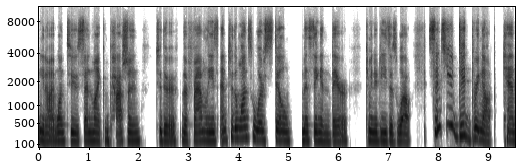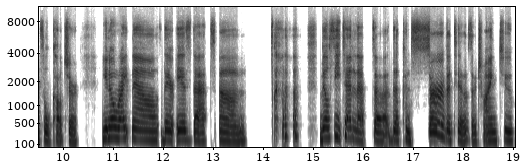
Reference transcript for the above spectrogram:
you know, I want to send my compassion to their their families and to the ones who are still missing in their communities as well. Since you did bring up cancel culture, you know, right now there is that um, Bill C 10 that uh, the conservatives are trying to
